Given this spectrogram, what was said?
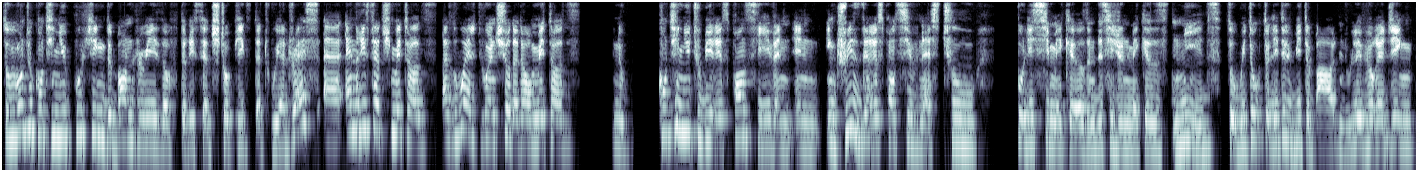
So we want to continue pushing the boundaries of the research topics that we address uh, and research methods as well to ensure that our methods, you know, continue to be responsive and, and increase their responsiveness to policymakers and decision makers needs. So we talked a little bit about you know, leveraging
